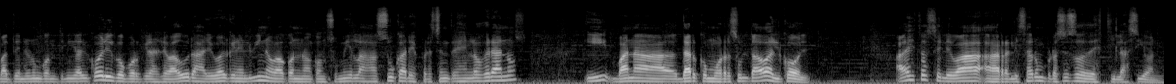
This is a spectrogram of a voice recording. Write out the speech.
va a tener un contenido alcohólico porque las levaduras, al igual que en el vino, van a consumir las azúcares presentes en los granos y van a dar como resultado alcohol. A esto se le va a realizar un proceso de destilación,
